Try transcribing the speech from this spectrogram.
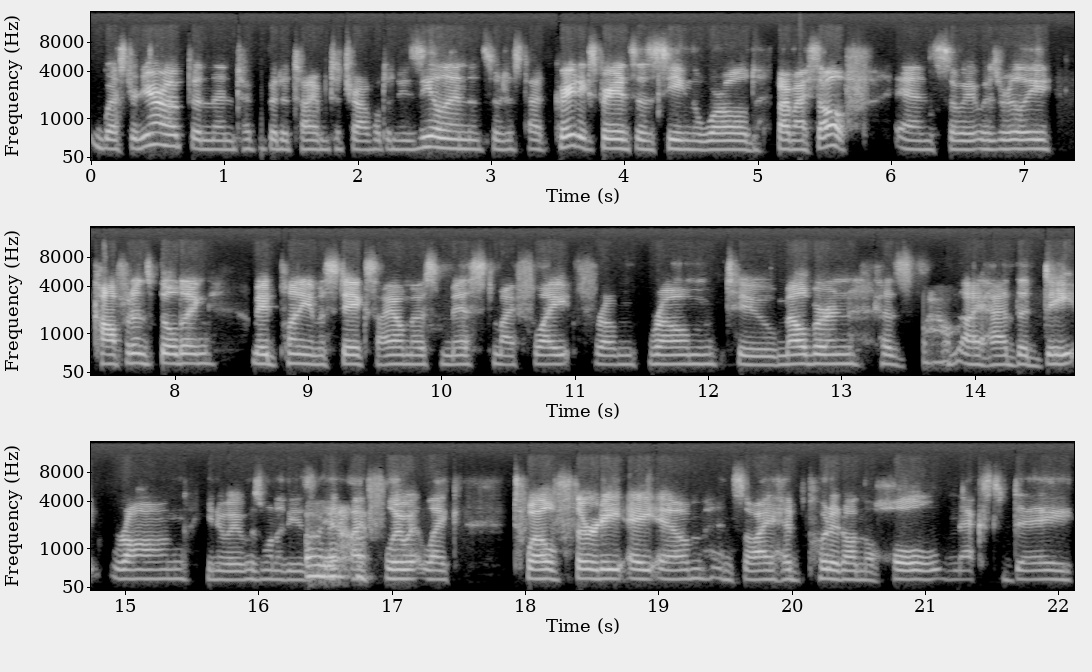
Western Europe and then took a bit of time to travel to New Zealand. And so just had great experiences seeing the world by myself. And so it was really confidence building made plenty of mistakes. I almost missed my flight from Rome to Melbourne because wow. I had the date wrong. You know, it was one of these. Oh, yeah. I flew at like 12:30 a.m. and so I had put it on the whole next day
